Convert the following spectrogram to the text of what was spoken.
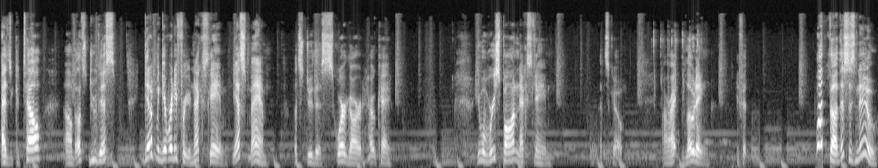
as you could tell. Uh, but let's do this. Get up and get ready for your next game. Yes, ma'am. Let's do this. Square guard. Okay. You will respawn next game. Let's go. All right. Loading. If it... What the? This is new.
